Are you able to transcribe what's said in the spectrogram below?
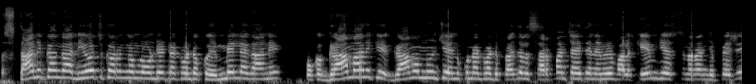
స్థానికంగా నియోజకవర్గంలో ఉండేటటువంటి ఒక ఎమ్మెల్యే కానీ ఒక గ్రామానికి గ్రామం నుంచి ఎన్నుకున్నటువంటి ప్రజలు సర్పంచ్ అయితేనేమి వాళ్ళకి ఏం చేస్తున్నారని చెప్పేసి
